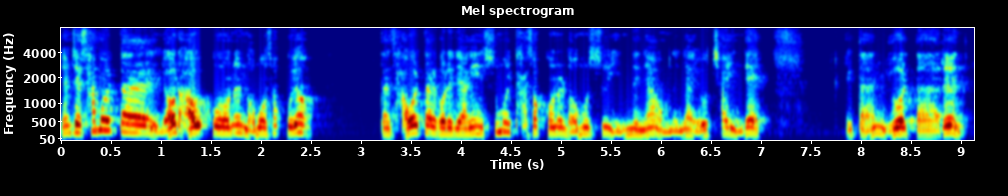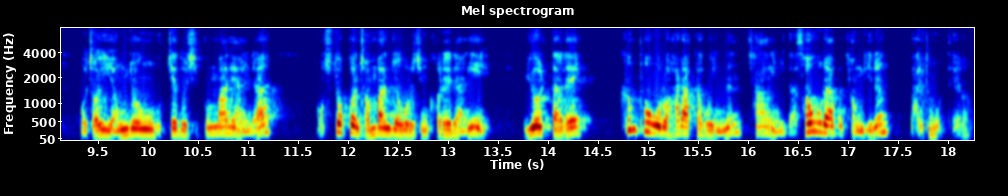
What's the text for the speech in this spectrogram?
현재 3월달 19건은 넘어섰고요. 일단 4월달 거래량이 25건을 넘을 수 있느냐 없느냐 요 차이인데 일단 6월달은 뭐 저희 영종국제도시뿐만이 아니라 어, 수도권 전반적으로 지금 거래량이 6월 달에 큰 폭으로 하락하고 있는 상황입니다. 서울하고 경기는 말도 못해요.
